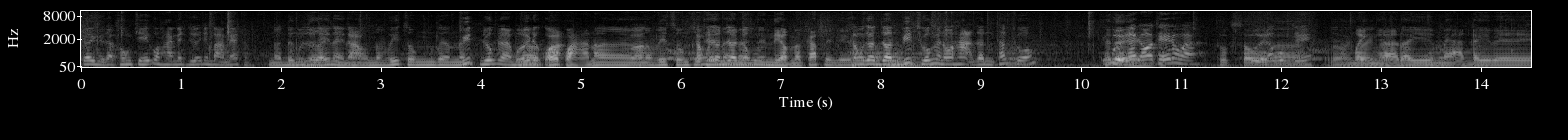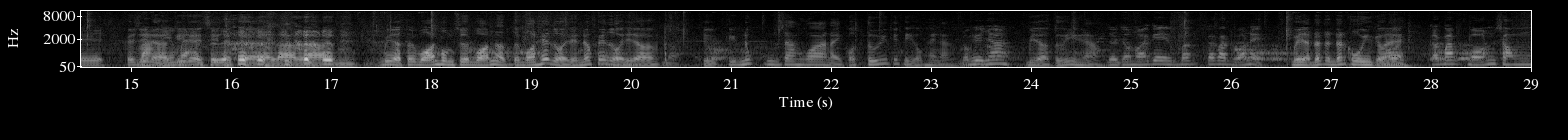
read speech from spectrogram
cây người ta không chế có hai mét rưỡi đến 3 mét thôi. Nó đứng dưới này nó, nó vít xuống nó, vít nước là mới được có quả. quả nó Vâng. nó vít xuống cứ Xong thế dần này dần nó, nó- niềm nó cắt lên cái xong dần dần vít xuống thì nó hạ dần thấp xuống cái bưởi này nó thế đâu mà. thuốc sâu Bưởi nó cũng à, thế. rồi, mình ở đây rồi. mẹ cây cái gì là cái mẹ cái là, là, là bây giờ tôi bón hôm xưa bón là tôi bón hết rồi đến nấp hết rồi thì giờ thì cái nút ra hoa này có tưới tiếp gì không hay là có nghĩa nhá. bây giờ tưới như thế nào? Giờ cháu nói cái bác các bác bón này. Bây giờ đất đất khô như kiểu này. Các bác bón xong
